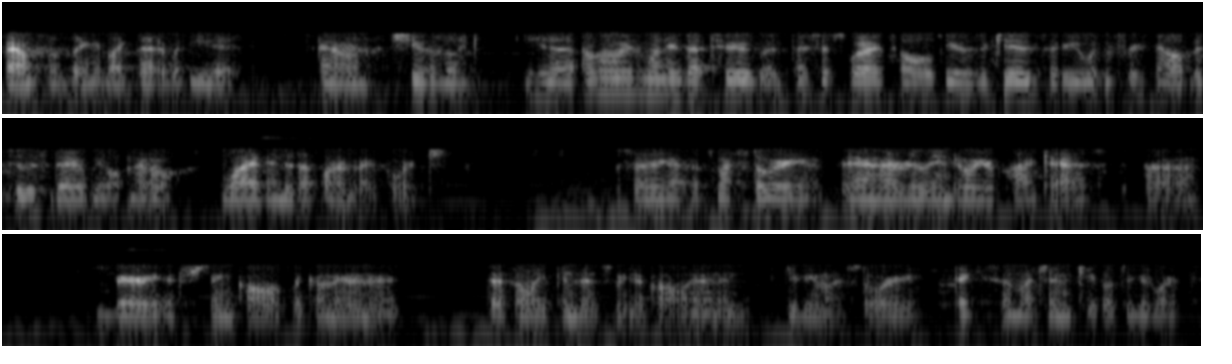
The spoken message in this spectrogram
found something like that, it would eat it. And um, she was like, yeah, I've always wondered that too, but that's just what I told you as a kid so you wouldn't freak out. But to this day, we don't know why it ended up on our back porch. So yeah, that's my story, and I really enjoy your podcast. Uh, very interesting calls that come in, and it definitely convinced me to call in and give you my story. Thank you so much, and keep up the good work.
